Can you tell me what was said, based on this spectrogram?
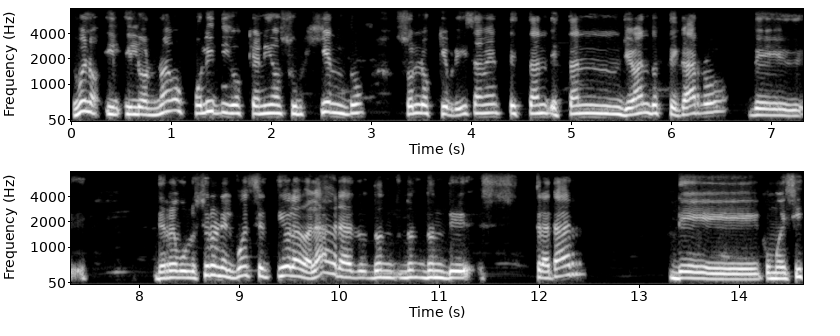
y bueno, y, y los nuevos políticos que han ido surgiendo son los que precisamente están, están llevando este carro de, de revolución en el buen sentido de la palabra, donde, tratar de, como decís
